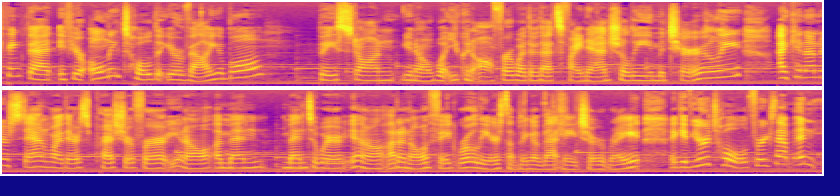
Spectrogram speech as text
think that if you're only told that you're valuable based on, you know, what you can offer, whether that's financially, materially, I can understand why there's pressure for, you know, a men men to wear, you know, I don't know, a fake rolly or something of that nature, right? Like if you're told, for example, and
